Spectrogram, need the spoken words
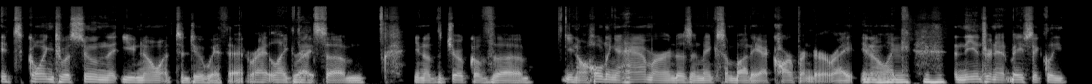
it's going to assume that you know what to do with it, right? Like right. that's um, you know, the joke of the you know holding a hammer doesn't make somebody a carpenter right you know mm-hmm, like mm-hmm. and the internet basically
